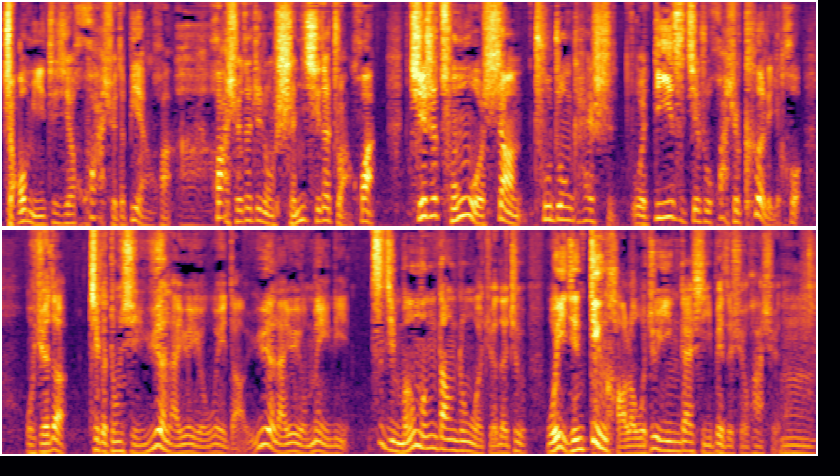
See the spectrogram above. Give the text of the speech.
着迷这些化学的变化，化学的这种神奇的转换。其实从我上初中开始，我第一次接触化学课了以后，我觉得这个东西越来越有味道，越来越有魅力。自己懵懵当中，我觉得就我已经定好了，我就应该是一辈子学化学的。嗯，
